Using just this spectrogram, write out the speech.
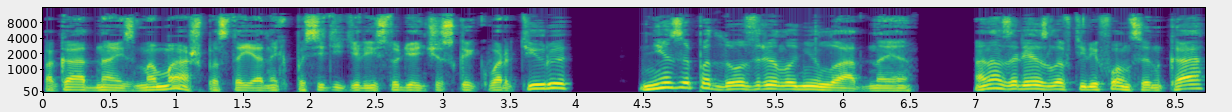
пока одна из мамаш, постоянных посетителей студенческой квартиры, не заподозрила неладное. Она залезла в телефон сынка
